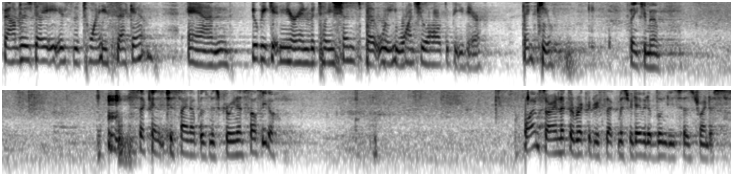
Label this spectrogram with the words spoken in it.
Founders Day is the 22nd, and you'll be getting your invitations, but we want you all to be there. Thank you. Thank you, ma'am. Second to sign up was Ms. Karina Salcido. Oh, I'm sorry, and let the record reflect Mr. David Abundis has joined us.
